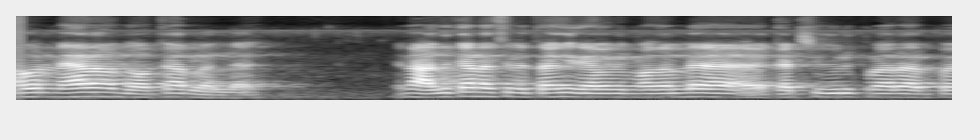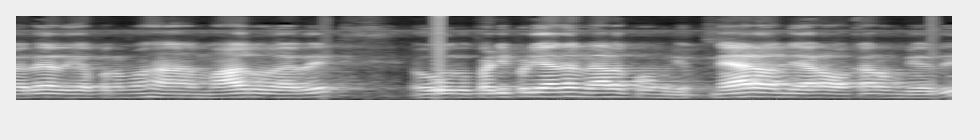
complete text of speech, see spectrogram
அவர் நேரம் வந்து உட்காரல ஏன்னா அதுக்கான சில தகுதி அவர் முதல்ல கட்சி உறுப்பினராக இருப்பார் அதுக்கப்புறமா மாறுவார். ஒரு படிப்படியாக தான் மேலே போக முடியும். நேரம் வந்து யாரும் உட்கார முடியாது.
